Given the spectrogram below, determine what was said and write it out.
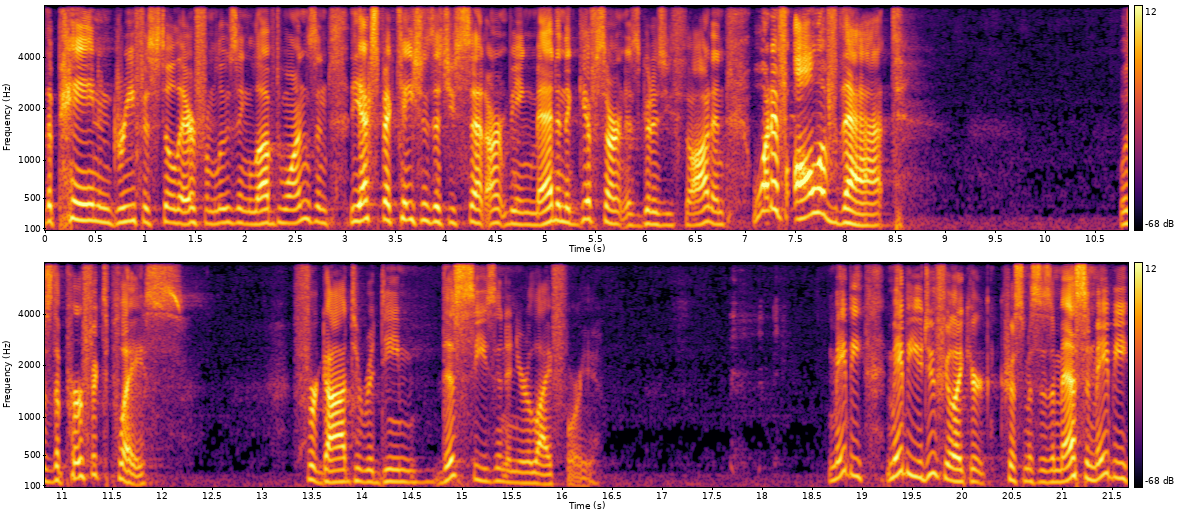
the pain and grief is still there from losing loved ones and the expectations that you set aren't being met and the gifts aren't as good as you thought. And what if all of that was the perfect place for God to redeem this season in your life for you? Maybe, maybe you do feel like your Christmas is a mess, and maybe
